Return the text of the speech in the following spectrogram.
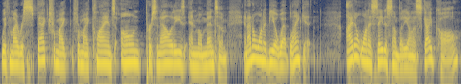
with my respect for my for my clients' own personalities and momentum. And I don't want to be a wet blanket. I don't want to say to somebody on a Skype call,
